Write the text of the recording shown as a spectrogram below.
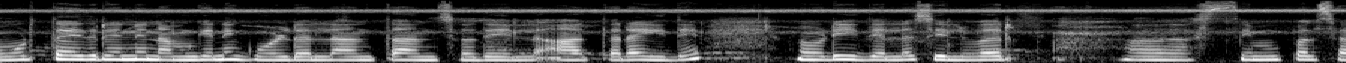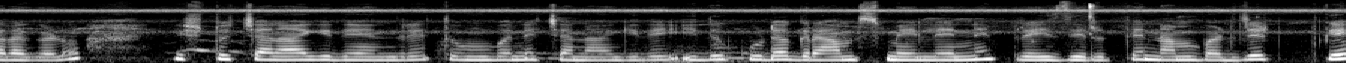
ನೋಡ್ತಾ ಇದ್ರೇ ನಮಗೇ ಗೋಲ್ಡ್ ಅಲ್ಲ ಅಂತ ಅನಿಸೋದೇ ಇಲ್ಲ. ಆ ಥರ ಇದೆ. ನೋಡಿ, ಇದೆಲ್ಲ ಸಿಲ್ವರ್ ಸಿಂಪಲ್ ಸರಗಳು. ಎಷ್ಟು ಚೆನ್ನಾಗಿದೆ ಅಂದರೆ ತುಂಬಾ ಚೆನ್ನಾಗಿದೆ. ಇದು ಕೂಡ ಗ್ರಾಮ್ಸ್ ಮೇಲೇ ಪ್ರೈಸ್ ಇರುತ್ತೆ. ನಮ್ಮ ಬಡ್ಜೆಟ್ಗೆ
